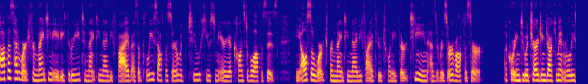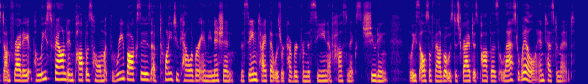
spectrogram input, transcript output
Pappas had worked from 1983 to 1995 as a police officer with two Houston area constable offices. He also worked from 1995 through 2013 as a reserve officer. According to a charging document released on Friday, police found in Pappas' home three boxes of 22 caliber ammunition, the same type that was recovered from the scene of Hausknecht's shooting. Police also found what was described as Pappas' last will and testament.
